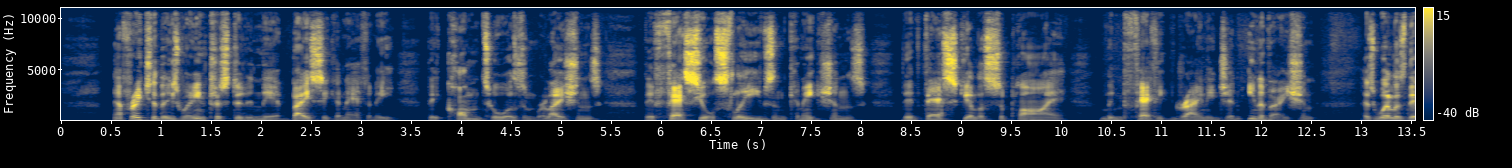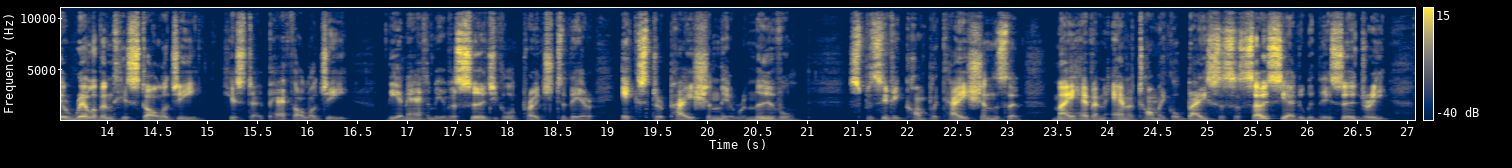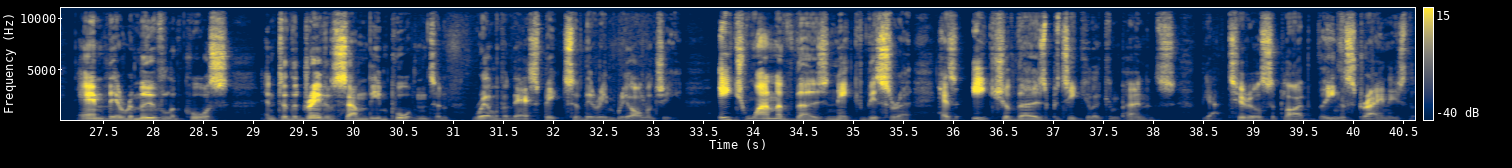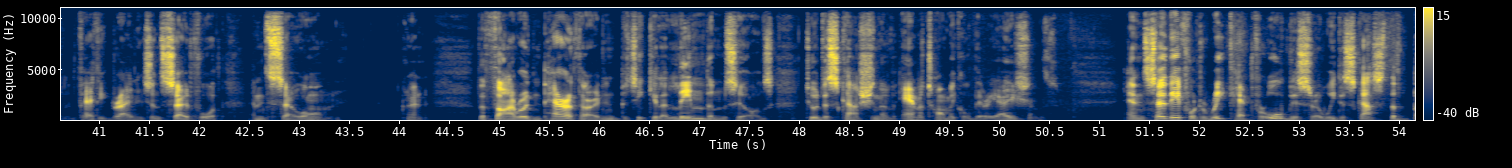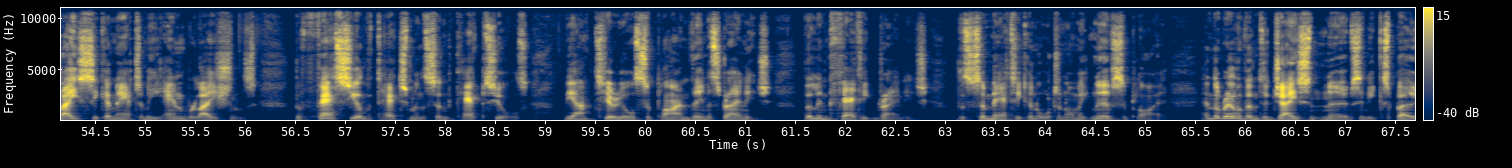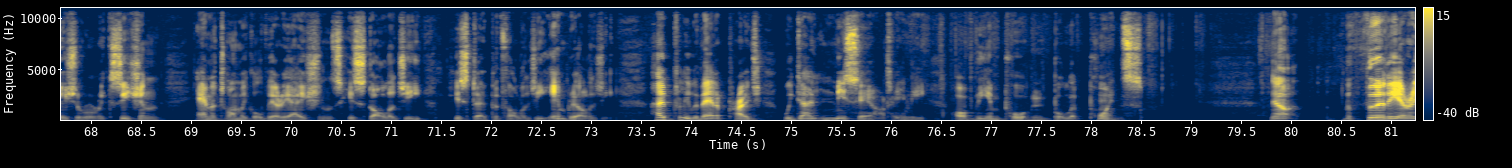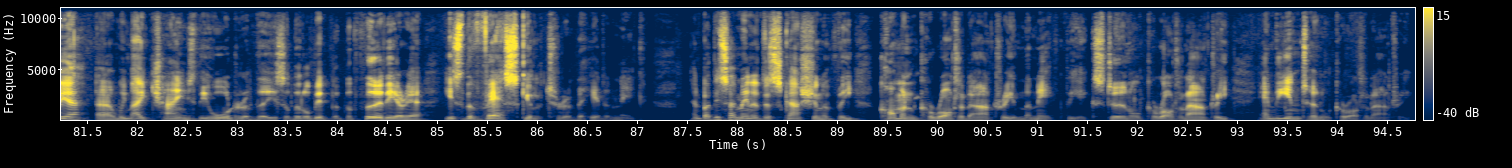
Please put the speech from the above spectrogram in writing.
Now, for each of these, we're interested in their basic anatomy, their contours and relations, their fascial sleeves and connections, their vascular supply, lymphatic drainage, and innervation, as well as their relevant histology, histopathology, the anatomy of a surgical approach to their extirpation, their removal, specific complications that may have an anatomical basis associated with their surgery, and their removal, of course, and to the dread of some, the important and relevant aspects of their embryology. Each one of those neck viscera has each of those particular components the arterial supply, the venous drainage, the lymphatic drainage, and so forth, and so on. Right? The thyroid and parathyroid, in particular, lend themselves to a discussion of anatomical variations. And so, therefore, to recap for all viscera, we discussed the basic anatomy and relations, the fascial attachments and capsules, the arterial supply and venous drainage, the lymphatic drainage, the somatic and autonomic nerve supply, and the relevant adjacent nerves in exposure or excision, anatomical variations, histology, histopathology, embryology. Hopefully, with that approach, we don't miss out any of the important bullet points. Now, the third area, uh, we may change the order of these a little bit, but the third area is the vasculature of the head and neck. And by this I mean a discussion of the common carotid artery in the neck, the external carotid artery, and the internal carotid artery.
